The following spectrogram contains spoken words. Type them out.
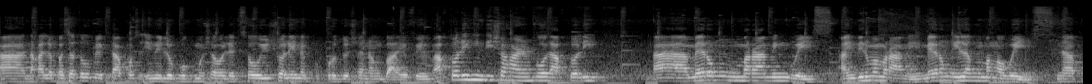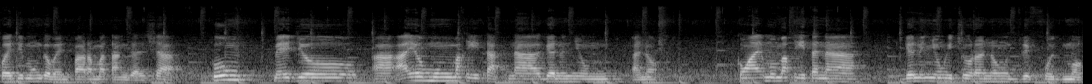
uh, nakalabas sa tubig tapos inilubog mo siya ulit. So usually nagpo-produce siya ng biofilm. Actually hindi siya harmful. Actually uh, merong maraming ways, ah, hindi naman marami, merong ilang mga ways na pwede mong gawin para matanggal siya. Kung medyo uh, ayaw mong makita na ganun yung ano, kung ayaw mo makita na ganun yung itsura ng drift food mo.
